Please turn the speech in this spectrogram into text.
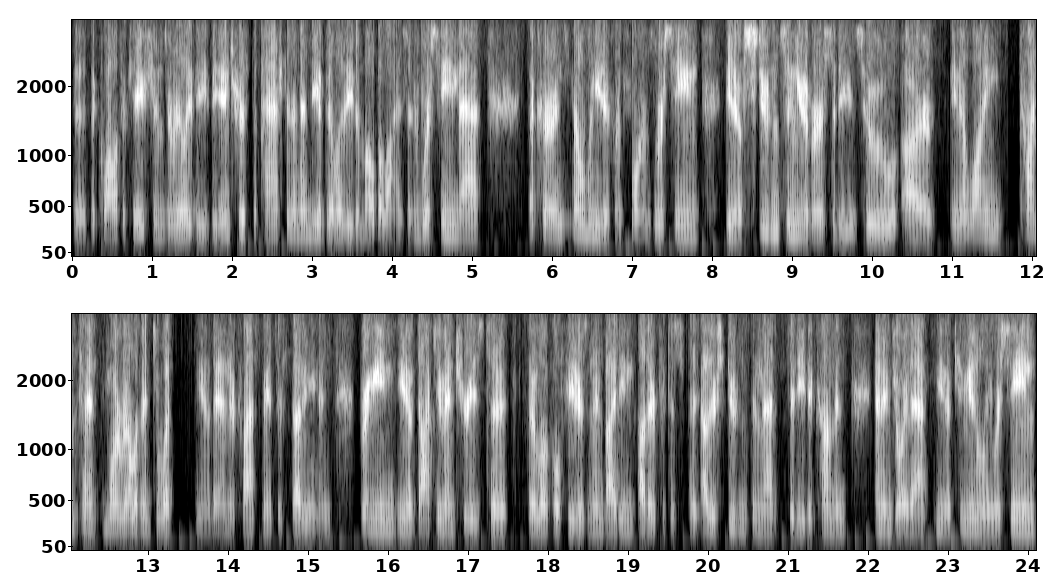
the, the qualifications are really the, the interest, the passion, and then the ability to mobilize. And we're seeing that occur in so many different forms. We're seeing, you know, students in universities who are, you know, wanting content more relevant to what you know they and their classmates are studying, and bringing, you know, documentaries to their local theaters and inviting other participant, other students in that city to come and and enjoy that, you know, communally. We're seeing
